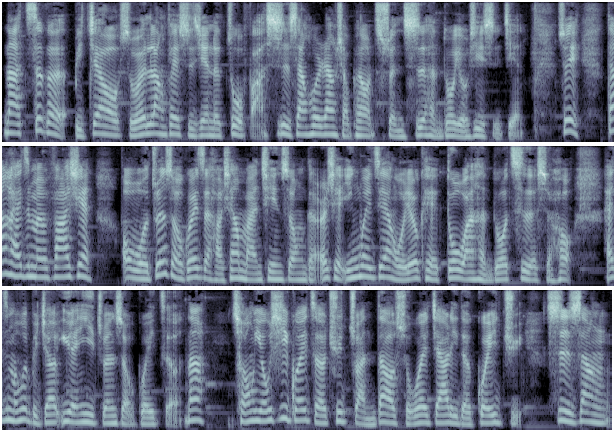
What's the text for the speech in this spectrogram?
那这个比较所谓浪费时间的做法，事实上会让小朋友损失很多游戏时间。所以当孩子们发现哦，我遵守规则好像蛮轻松的，而且因为这样我又可以多玩很多次的时候，孩子们会比较愿意。遵守规则，那从游戏规则去转到所谓家里的规矩，事实上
